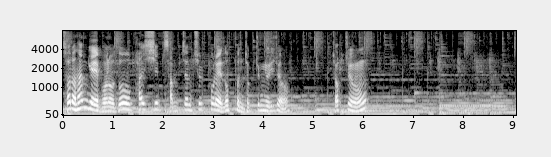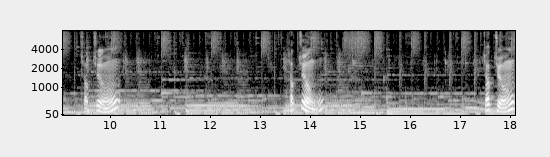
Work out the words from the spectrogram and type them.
31개 번호도 83.7%의 높은 적중률이죠. 적중. 적중. 적중. 적중.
